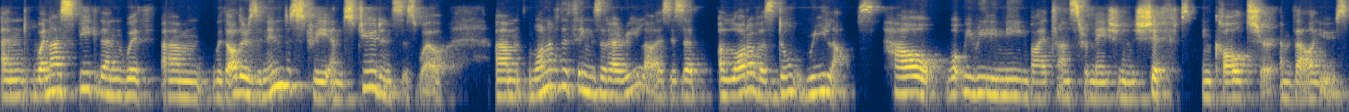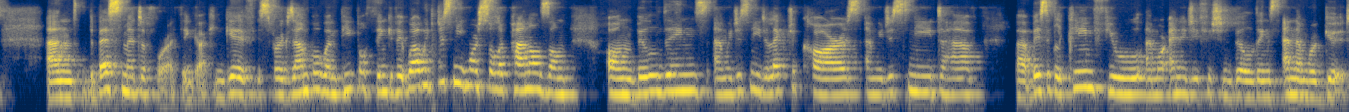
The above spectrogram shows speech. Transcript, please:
and when I speak then with um, with others in industry and students as well, um, one of the things that I realize is that a lot of us don't realize how what we really mean by transformation and shift in culture and values. And the best metaphor I think I can give is, for example, when people think of it, well, we just need more solar panels on, on buildings, and we just need electric cars, and we just need to have uh, basically clean fuel and more energy efficient buildings, and then we're good.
